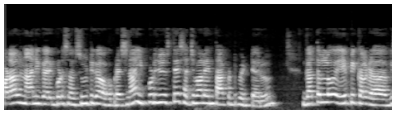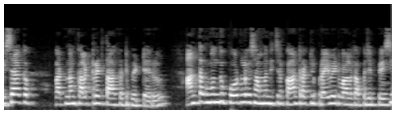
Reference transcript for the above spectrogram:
కొడాల నాని గారికి కూడా సూటిగా ఒక ప్రశ్న. ఇప్పుడు చూస్తే సచివాలయం తాకట్టు పెట్టారు. గతంలో ఏపీ కల పట్టణం కలెక్టరేట్ తాకట్టు పెట్టారు. అంతకుముందు పోర్టులకు సంబంధించిన కాంట్రాక్టులు ప్రైవేట్ వాళ్ళకి అప్పచెప్పేసి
